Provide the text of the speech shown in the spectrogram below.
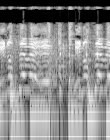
Y no se ve, y no se ve,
